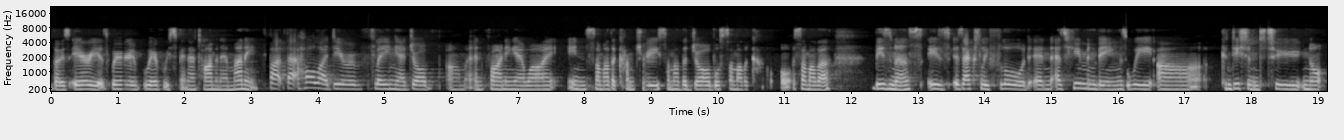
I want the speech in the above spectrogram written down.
those areas where wherever we spend our time and our money. But that whole idea of fleeing our job um, and finding our why in some other country, some other job, or some other or some other business is is actually flawed and as human beings we are conditioned to not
